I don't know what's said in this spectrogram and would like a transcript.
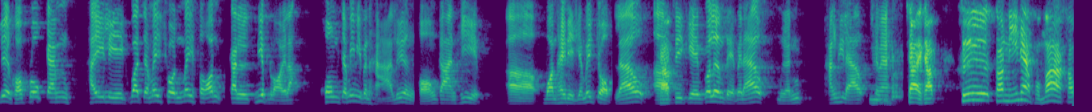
เรื่องของโปรแกรมไทยลีกว่าจะไม่ชนไม่ซ้อนกันเรียบร้อยละคงจะไม่มีปัญหาเรื่องของการที่เอ่อบอลไทยลีกยังไม่จบแล้วเอ่อครับซีเกมก็เริ่มเตะไปแล้วเหมือนครั้งที่แล้วใช่ไหมใช่ครับ คือตอนนี้เนี่ยผมว่าเขา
